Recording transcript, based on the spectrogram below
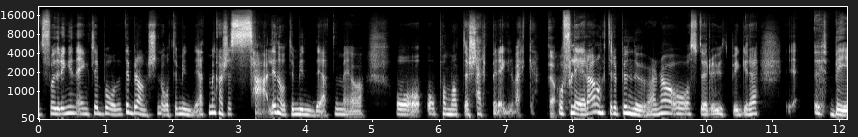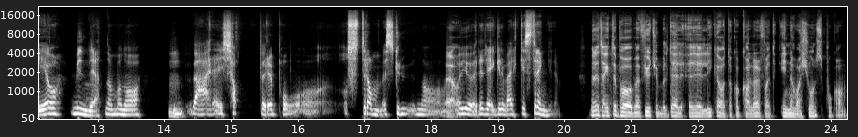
utfordringen egentlig både til bransjen og til myndighetene, men kanskje særlig nå til myndighetene med å, å, å på en måte skjerpe regelverket. Ja. Og flere av entreprenørene og større utbyggere be jo myndighetene om å nå mm. være kjappere på å stramme skruen og, ja. og, gjøre regelverket strengere. Men jeg tenkte på med Futurebuild, jeg liker at dere kaller det for et innovasjonsprogram.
